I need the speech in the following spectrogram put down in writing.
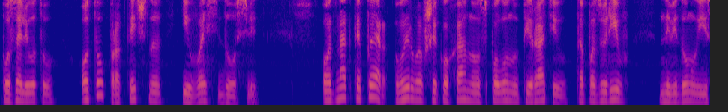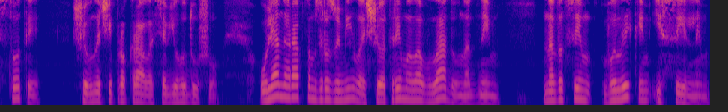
по зальоту, ото практично і весь досвід. Однак тепер, вирвавши коханого з полону піратів та пазурів невідомої істоти, що вночі прокралася в його душу, Уляна раптом зрозуміла, що отримала владу над ним, над оцим великим і сильним,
